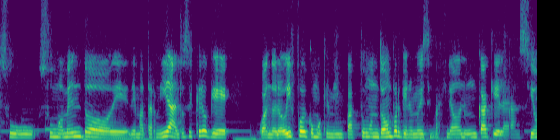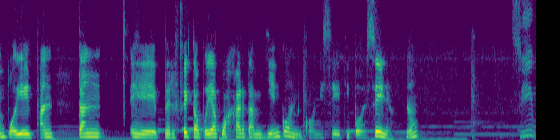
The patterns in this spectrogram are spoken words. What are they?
su, momento de, maternidad. Entonces creo que cuando lo vi fue como que me impactó un montón porque no me hubiese imaginado nunca que la canción podía ir tan, tan eh, perfecta o podía cuajar tan bien con, ese tipo de escena, ¿no? Sí,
